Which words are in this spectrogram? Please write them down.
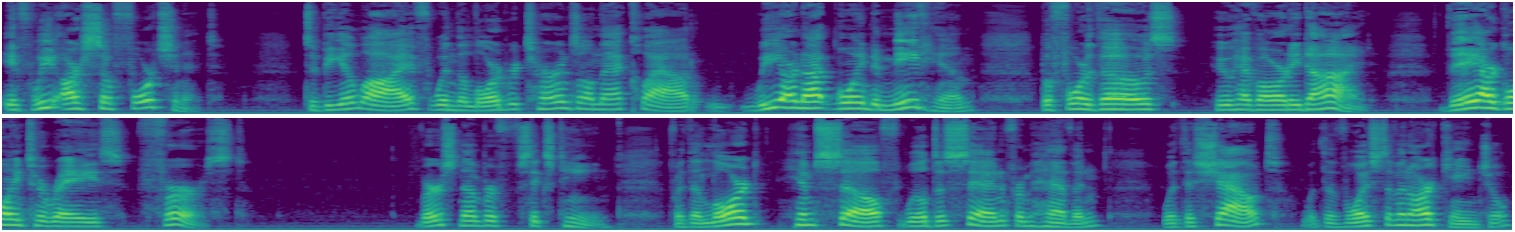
if we are so fortunate to be alive when the Lord returns on that cloud, we are not going to meet him before those who have already died. They are going to raise first. Verse number 16 For the Lord himself will descend from heaven with a shout, with the voice of an archangel,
